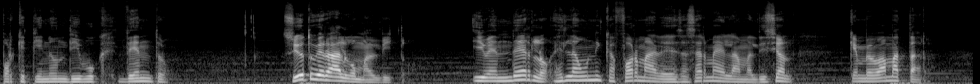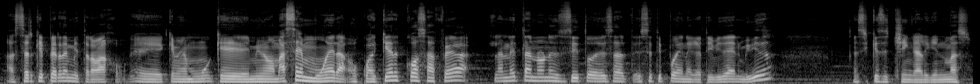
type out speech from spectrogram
Porque tiene un D-Book dentro. Si yo tuviera algo maldito y venderlo es la única forma de deshacerme de la maldición que me va a matar, hacer que pierda mi trabajo, eh, que, mi mamá se muera o cualquier cosa fea, la neta no necesito de ese tipo de negatividad en mi vida. Así que se chinga alguien más.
